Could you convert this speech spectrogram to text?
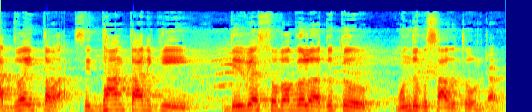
అద్వైత సిద్ధాంతానికి దివ్య సుబగులు అద్దుతూ ముందుకు సాగుతూ ఉంటాడు.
